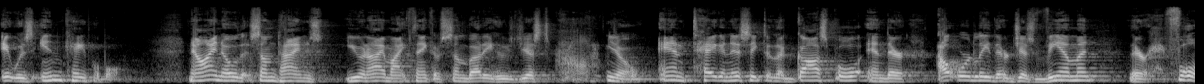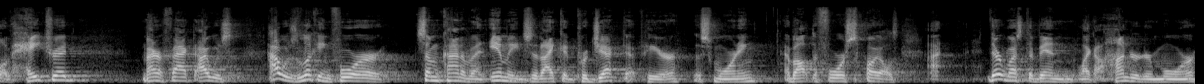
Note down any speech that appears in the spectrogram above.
It was incapable. Now, I know that sometimes you and I might think of somebody who's just, you know, antagonistic to the gospel and they're outwardly, they're just vehement, they're full of hatred. Matter of fact, I was, I was looking for some kind of an image that I could project up here this morning about the four soils. I, there must have been like a hundred or more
